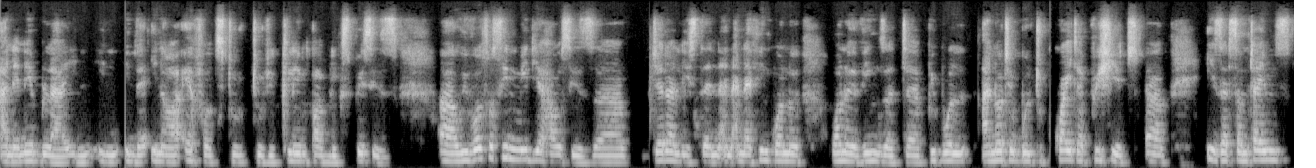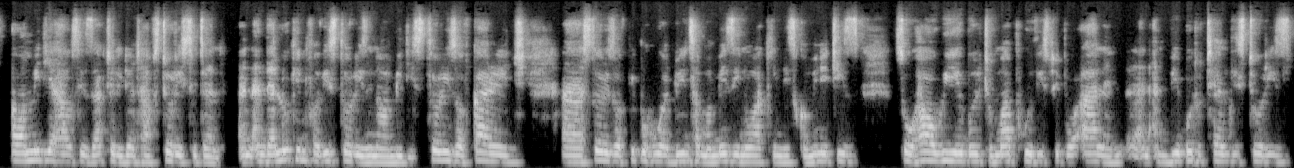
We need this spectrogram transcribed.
an enabler in, in, in, the, in our efforts to, to reclaim public spaces. Uh, we've also seen media houses, uh, journalists, and, and, and I think one of, one of the things that uh, people are not able to quite appreciate uh, is that sometimes our media houses actually don't have stories to tell. And, and they're looking for these stories in our media, stories of courage, uh, stories of people who are doing some amazing work in these communities. So how are we able to map who these people are and, and, and be able to tell these stories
